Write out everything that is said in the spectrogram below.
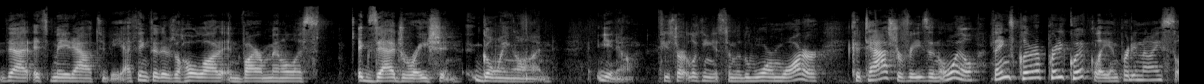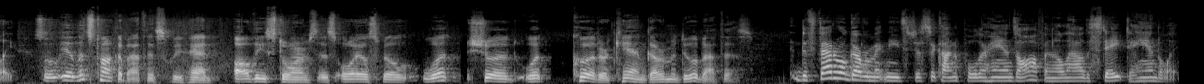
that it's made out to be. I think that there's a whole lot of environmentalist exaggeration going on. You know, if you start looking at some of the warm water catastrophes in oil, things clear up pretty quickly and pretty nicely. So, yeah, let's talk about this. We've had all these storms, this oil spill. What should, what could or can government do about this? The federal government needs just to kind of pull their hands off and allow the state to handle it.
